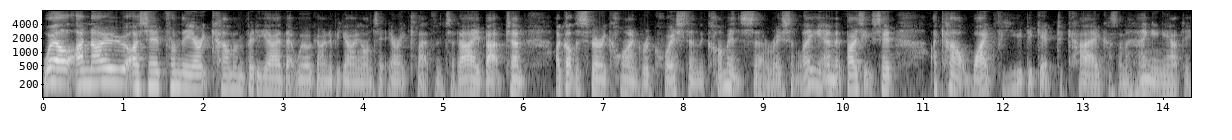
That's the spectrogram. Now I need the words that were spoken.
Well, I know I said from the Eric Carmen video that we were going to be going on to Eric Clapton today, but um, I got this very kind request in the comments uh, recently, and it basically said, I can't wait for you to get to Kay because I'm hanging out to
